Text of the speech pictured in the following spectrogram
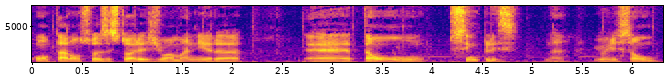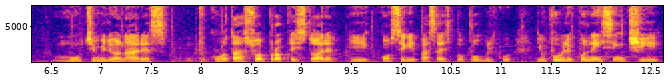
contaram suas histórias de uma maneira é, tão simples, né? E hoje são multimilionárias por contar a sua própria história e conseguir passar isso para o público e o público nem sentir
